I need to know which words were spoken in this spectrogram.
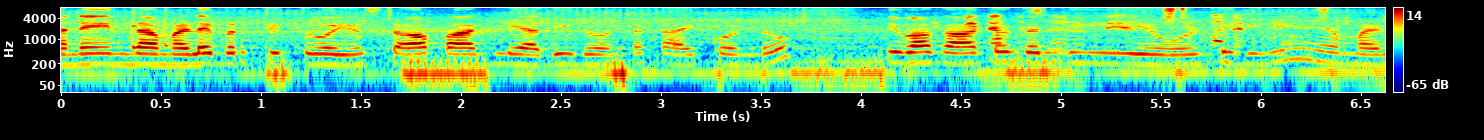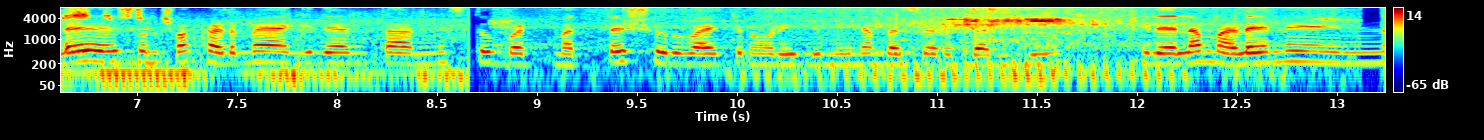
ಮನೆಯಿಂದ. ಮಳೆ ಬರ್ತಿತ್ತು. ಅಯ್ಯೋ ಸ್ಟಾಪ್ ಆಗಲಿ, ಅದು ಇದು ಅಂತ ಕಾಯ್ಕೊಂಡು. ಇವಾಗ ಆಟೋದಲ್ಲಿ ಹೊರಟಿದ್ದೀವಿ ಮಳೆ ಸ್ವಲ್ಪ ಕಡಿಮೆ ಆಗಿದೆ ಅಂತ ಅನ್ನಿಸ್ತು ಬಟ್ ಮತ್ತೆ ಶುರುವಾಯಿತು ನೋಡಿ. ಇಲ್ಲಿ ಮೀನಾ ಬಜಾರ್ ಬಂದ್ವಿ. ಇಲ್ಲೆಲ್ಲ ಮಳೆನೇ ಇನ್ನ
